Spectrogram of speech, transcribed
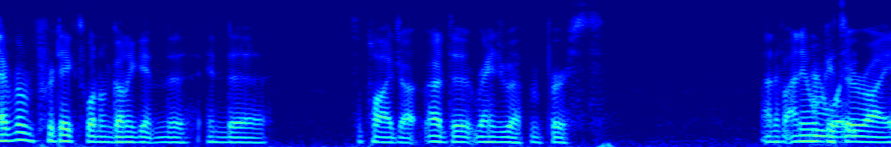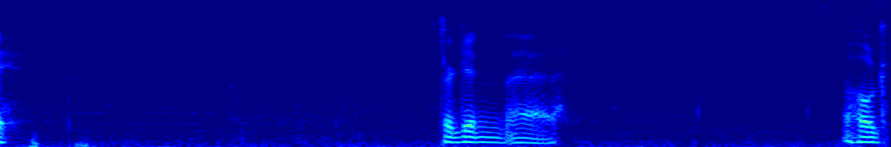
everyone predict what I'm gonna get in the in the supply drop or the range weapon first, and if anyone gets it right, they're getting uh, a hug.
